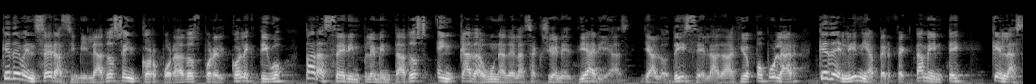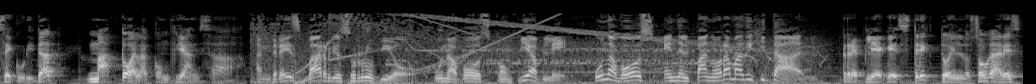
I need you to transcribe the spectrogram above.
que deben ser asimilados e incorporados por el colectivo para ser implementados en cada una de las acciones diarias. Ya lo dice el adagio popular que delinea perfectamente que la seguridad mató a la confianza. Andrés Barrios Rubio, una voz confiable, una voz en el panorama digital. Repliegue estricto en los hogares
